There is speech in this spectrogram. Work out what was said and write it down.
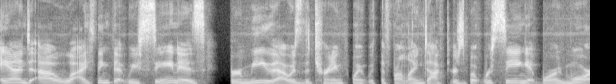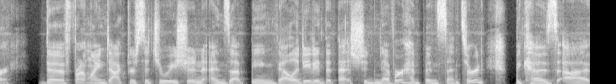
And uh, what I think that we've seen is, for me, that was the turning point with the frontline doctors. But we're seeing it more and more the frontline doctor situation ends up being validated that that should never have been censored because uh,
